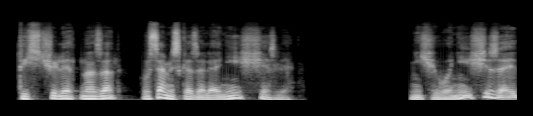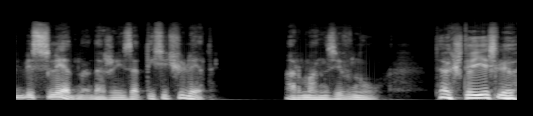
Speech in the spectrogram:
Тысячу лет назад? Вы сами сказали, они исчезли. Ничего не исчезает бесследно, даже и за тысячу лет. Арман зевнул. Так что если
